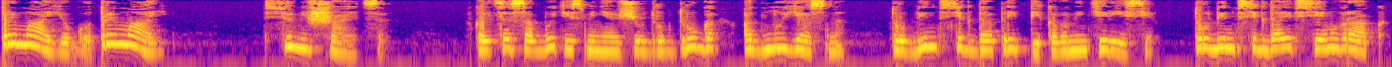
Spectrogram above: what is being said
Тримай его, тримай! Все мешается. В кольце событий, сменяющих друг друга, одно ясно — Турбин всегда при пиковом интересе. Турбин всегда и всем враг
